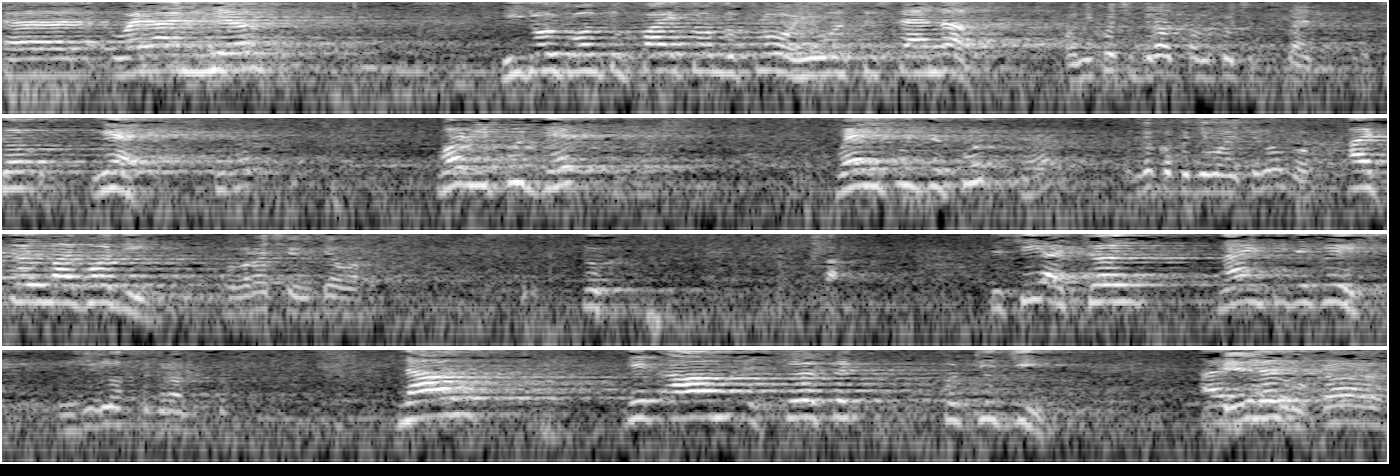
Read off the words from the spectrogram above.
Uh, when I'm here, he don't want to fight on the floor. He wants to stand up. Он не хочет драться, он хочет встать. So yes, when he puts it, when he puts the foot, Как только поднимаете ногу, I turn my body. поворачиваем тело. Look, you see, I turn 90 degrees. На 90 градусов. Now, this arm is perfect for Juji. I Теперь just, рука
